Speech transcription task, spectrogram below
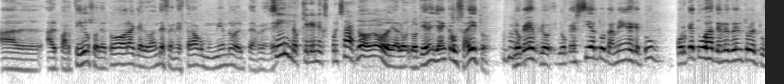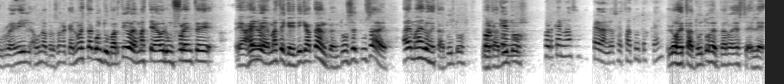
al, partido, sobre todo ahora que lo han defenestrado como miembro del PRD. Sí, lo quieren expulsar. No, no, ya lo, tienen ya encausadito. lo, que es, lo, que es cierto también es que tú, ¿por qué tú vas a tener dentro de tu redil a una persona que no está con tu partido, además te abre un frente ajeno y además te critica tanto? Entonces tú sabes, además de los estatutos, los estatutos... ¿Por qué no hace? Perdón, ¿los estatutos qué? Los estatutos del PRD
